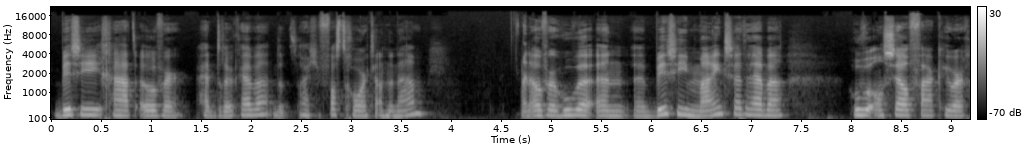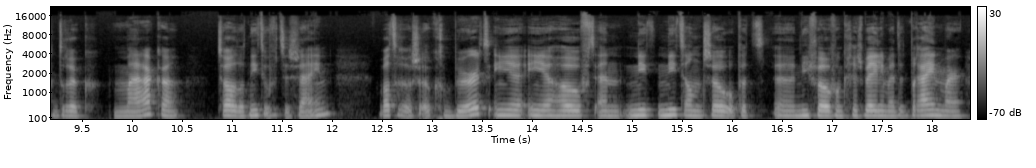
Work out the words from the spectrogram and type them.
Busy gaat over het druk hebben. Dat had je vast gehoord aan de naam. En over hoe we een uh, busy mindset hebben. Hoe we onszelf vaak heel erg druk maken. Terwijl dat niet hoeft te zijn. Wat er dus ook gebeurt in je, in je hoofd. En niet, niet dan zo op het uh, niveau van Chris Bailey met het brein. Maar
